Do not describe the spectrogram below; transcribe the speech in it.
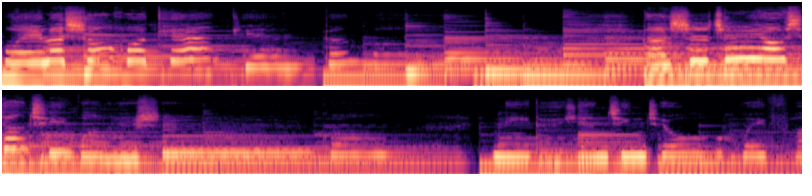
为了生活天天奔忙，但是只要想起往日时光，你的眼睛就会发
